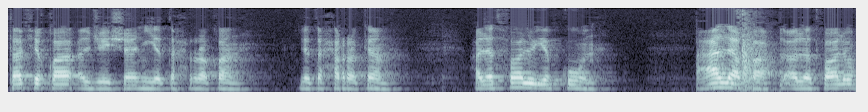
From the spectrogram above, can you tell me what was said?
Тафика аль-Джейшани ятахарракан. Ятахарракан. الأطفال يبكون. علق الأطفال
